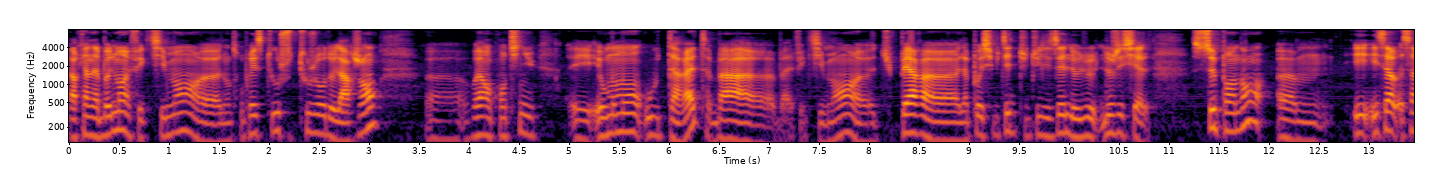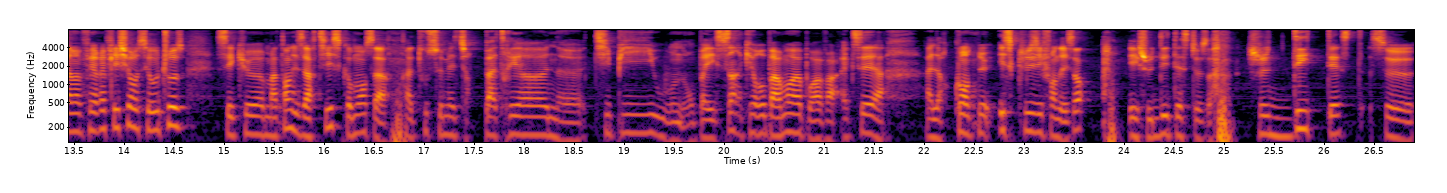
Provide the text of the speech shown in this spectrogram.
Alors qu'un abonnement, effectivement, l'entreprise touche toujours de l'argent. ouais, en continu. Et, au moment où tu arrêtes, bah, bah, effectivement, tu perds la possibilité d'utiliser le logiciel. Cependant, euh, et, ça, m'a fait réfléchir aussi à autre chose, c'est que maintenant les artistes commencent à, tous se mettre sur Patreon, euh, Tipeee, où on, paye 5 euros par mois pour avoir accès à, leur contenu exclusif en dessin. Et je déteste ça. Je déteste ce,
